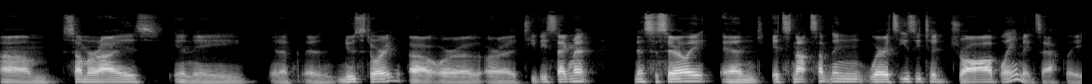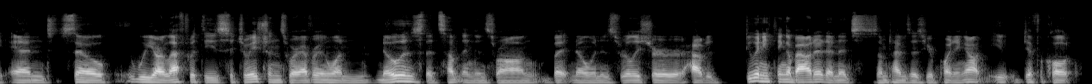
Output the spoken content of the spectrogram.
um, summarize in a in a, a news story uh, or, a, or a TV segment necessarily. And it's not something where it's easy to draw blame exactly. And so we are left with these situations where everyone knows that something is wrong, but no one is really sure how to do anything about it. And it's sometimes, as you're pointing out, difficult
